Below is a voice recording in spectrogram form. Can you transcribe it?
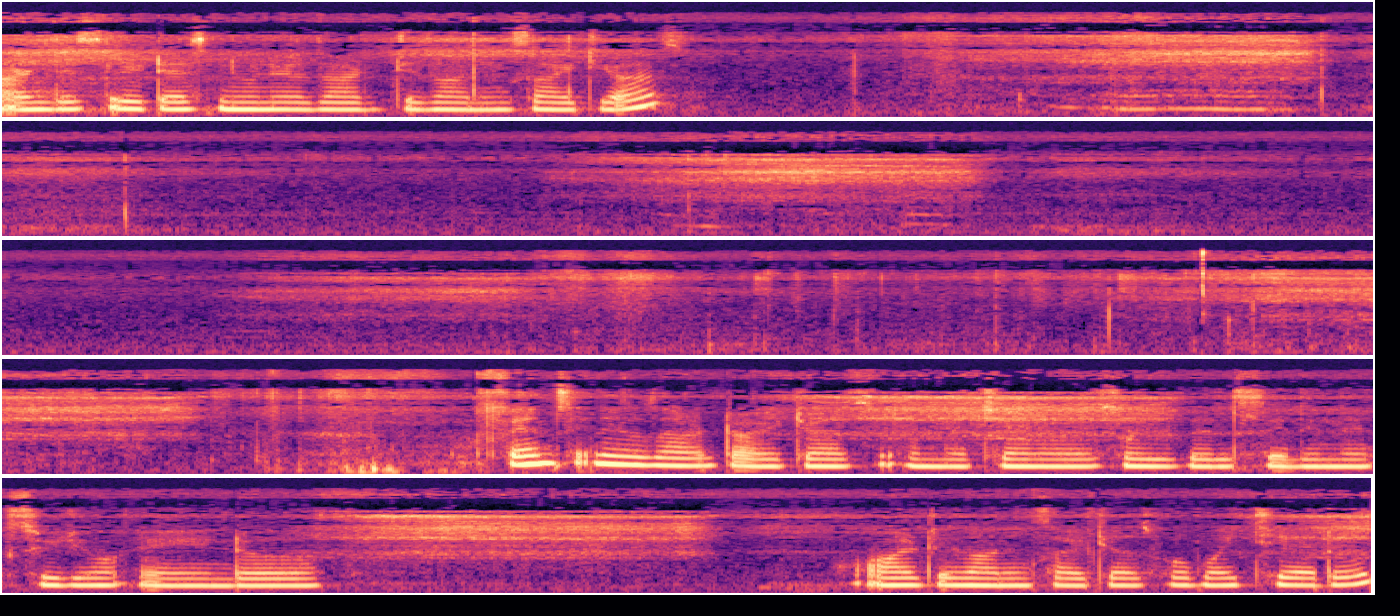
Find this latest new art designing ideas. fancy nails art ideas on the channel so you will see the next video and uh, all designing ideas for my channel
